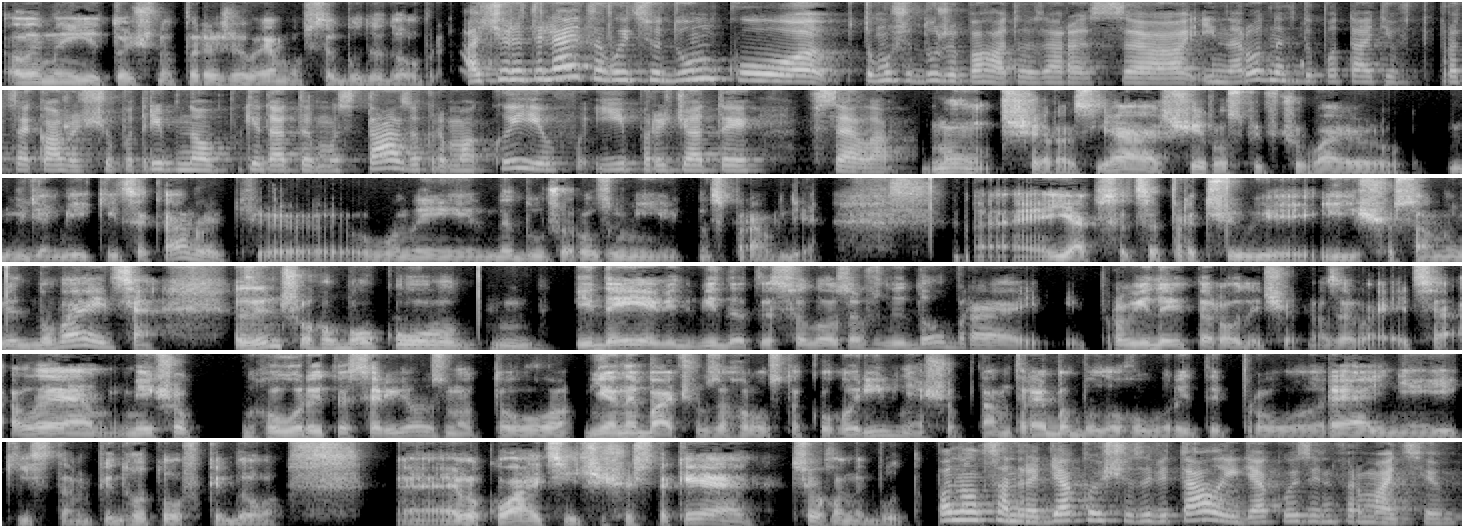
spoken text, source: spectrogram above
але ми її точно переживемо. Все буде добре. А чи розділяєте ви цю думку? Тому що дуже багато зараз е, і народних депутатів про це кажуть, що потрібно покидати міста, зокрема Київ, і переїжджати в села. Ну ще раз, я щиро співчуваю людям, які це кажуть. Е, Вони не дуже розуміють насправді, е, як все це працює і що саме відбувається. З іншого боку, ідея відвідати село завжди добра, і провідайте родичів називається. Але якщо говорити серйозно, то я не бачу загроз такого рівня, щоб там треба було говорити про реальні якісь там підготовки до е, евакуації чи щось таке. Цього не буде. Пане Олександре, дякую, що завітали, і дякую за інформацію.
